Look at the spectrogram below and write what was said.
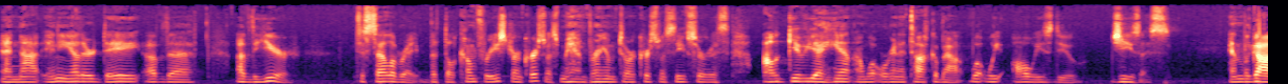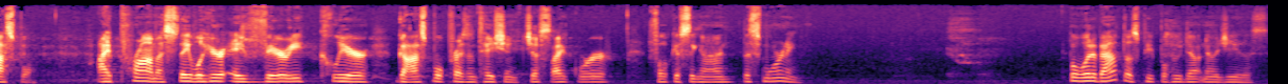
and not any other day of the, of the year to celebrate, but they'll come for Easter and Christmas. Man, bring them to our Christmas Eve service. I'll give you a hint on what we're going to talk about, what we always do Jesus and the gospel. I promise they will hear a very clear gospel presentation, just like we're focusing on this morning. But what about those people who don't know Jesus?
